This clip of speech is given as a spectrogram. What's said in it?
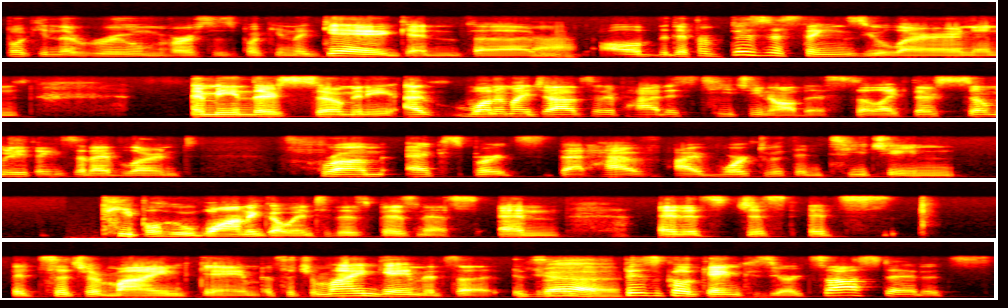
booking the room versus booking the gig and the, Yeah. all of the different business things you learn and i mean there's so many I, one of my jobs that i've had is teaching all this so like there's so many things that i've learned from experts that have i've worked with in teaching people who want to go into this business. And and it's just it's it's such a mind game. It's such a mind game. It's a it's Yeah. a physical game because you're exhausted. It's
